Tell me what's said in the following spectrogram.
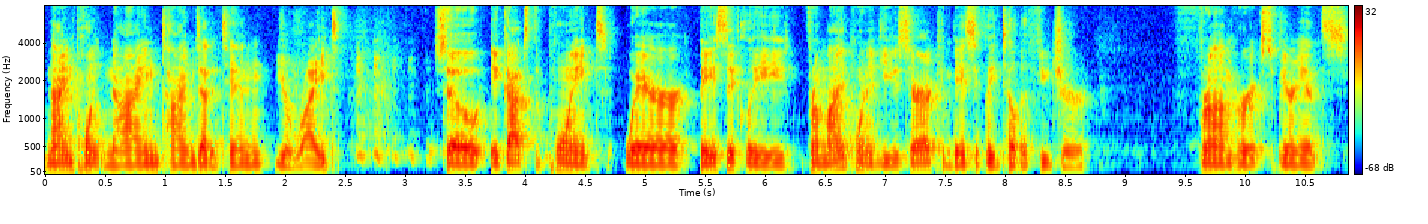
9.9 times out of 10, you're right. So it got to the point where basically, from my point of view, Sarah can basically tell the future from her experience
